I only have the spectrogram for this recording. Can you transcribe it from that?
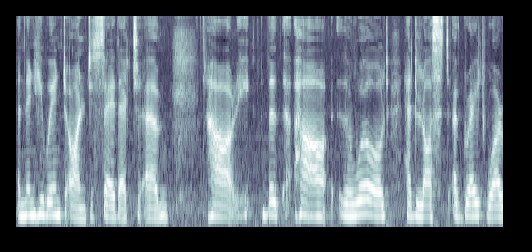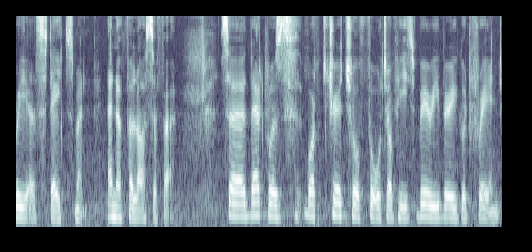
And then he went on to say that. Um, how he, the how the world had lost a great warrior, statesman, and a philosopher. So that was what Churchill thought of his very very good friend.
